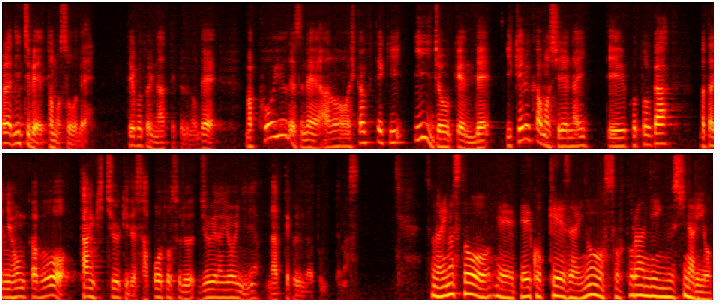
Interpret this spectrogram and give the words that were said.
これは日米ともそうでということになってくるので、まあ、こういうですねあの比較的いい条件でいけるかもしれないっていうことがまた日本株を短期中期でサポートする重要な要因になってくるんだと思ってます。そうなりますと、えー、米国経済のソフトランディングシナリオ、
